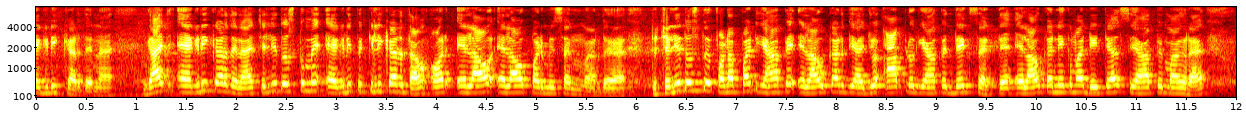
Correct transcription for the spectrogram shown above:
एग्री कर देना है। गाइज़ एग्री कर देना है। चलिए दोस्तों, मैं एग्री पे क्लिक करता हूँ और अलाउ अलाउ परमिशन मार देना है। तो चलिए दोस्तों, फटाफट यहाँ पे अलाउ कर दिया जो आप लोग यहाँ पे देख सकते हैं। अलाउ करने के बाद डिटेल्स यहाँ पे मांग रहा है।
